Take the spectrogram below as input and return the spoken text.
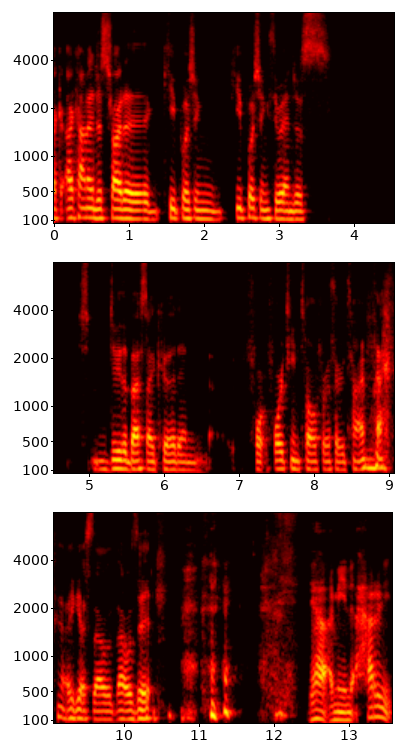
I, I kind of just try to keep pushing, keep pushing through it and just do the best I could. And 14 12 for a third time, I guess that was, that was it. yeah. I mean, how did you,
